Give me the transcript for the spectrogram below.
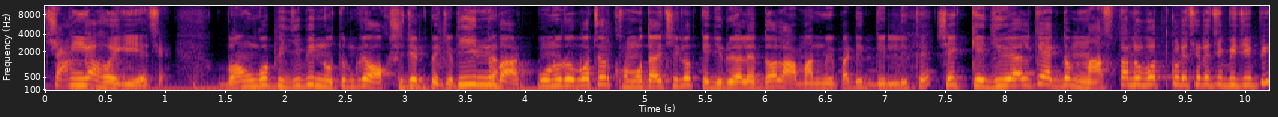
চাঙ্গা হয়ে গিয়েছে। বঙ্গ বিজেপি নতুন করে অক্সিজেন পেয়েছে। তিনবার পনেরো বছর ক্ষমতায় ছিল কেজরিওয়ালের দল, আম আদমি পার্টি দিল্লিতে। সেই কেজরিওয়ালকে একদম নাস্তানুবোধ করে ছেড়েছে বিজেপি।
